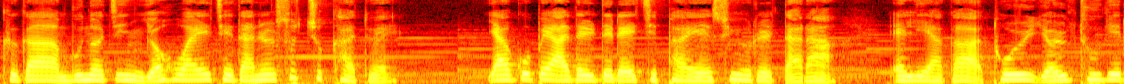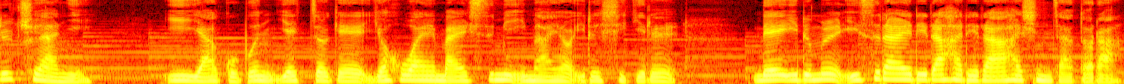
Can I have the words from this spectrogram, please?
그가 무너진 여호와의 제단을 수축하되 야곱의 아들들의 지파의 수요를 따라 엘리야가 돌 열두 개를 취하니 이 야곱은 옛적에 여호와의 말씀이 임하여 이르시기를 내 이름을 이스라엘이라 하리라 하신 자더라.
